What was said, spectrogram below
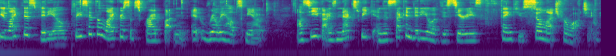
If you like this video, please hit the like or subscribe button. It really helps me out. I'll see you guys next week in the second video of this series. Thank you so much for watching.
